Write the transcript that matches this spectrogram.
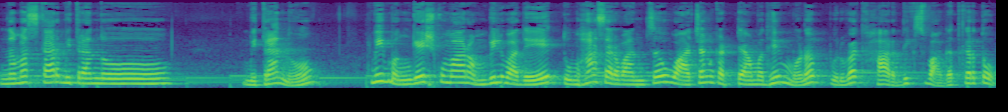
नमस्कार मित्रांनो. मित्रांनो मी मंगेश कुमार अंबिलवादे तुम्हा सर्वांचं वाचन कट्ट्यामध्ये मनपूर्वक हार्दिक स्वागत करतो.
